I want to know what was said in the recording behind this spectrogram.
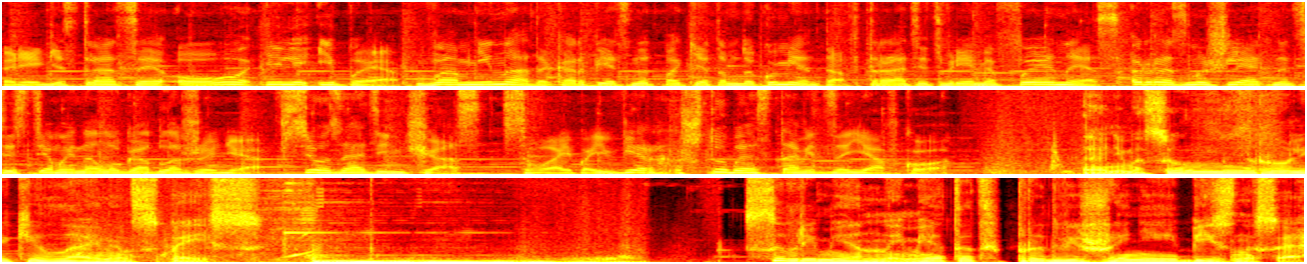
Регистрация ООО или ИП. Вам не надо корпеть над пакетом документов, тратить время в ФНС, размышлять над системой налогообложения. Все за один час. Свайпай вверх, чтобы оставить заявку. Анимационные ролики Line and Space. Современный метод продвижения бизнеса.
